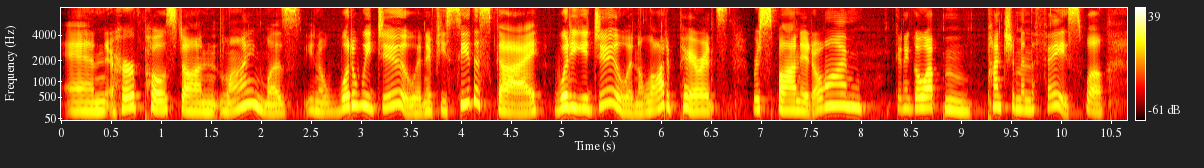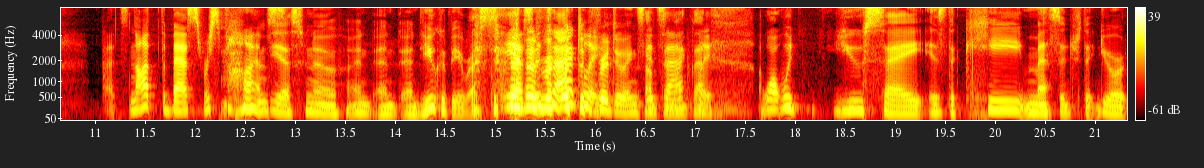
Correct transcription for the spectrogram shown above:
And her post online was, you know, what do we do? And if you see this guy, what do you do? And a lot of parents responded, oh, I'm going to go up and punch him in the face. Well, that's not the best response. Yes, no, and and and you could be arrested. Yes, for- exactly. for doing something like that. What would you say is the key message that you're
